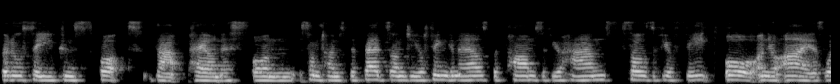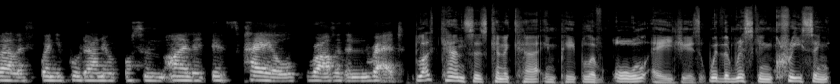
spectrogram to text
but also you can spot that paleness on sometimes the beds under your fingers fingernails, the palms of your hands, soles of your feet, or on your eye as well. If when you pull down your bottom eyelid, it's pale rather than red. Blood cancers can occur in people of all ages, with the risk increasing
